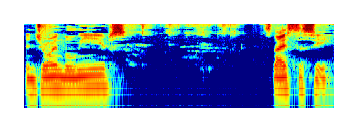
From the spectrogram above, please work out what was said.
enjoying the leaves. It's nice to see.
